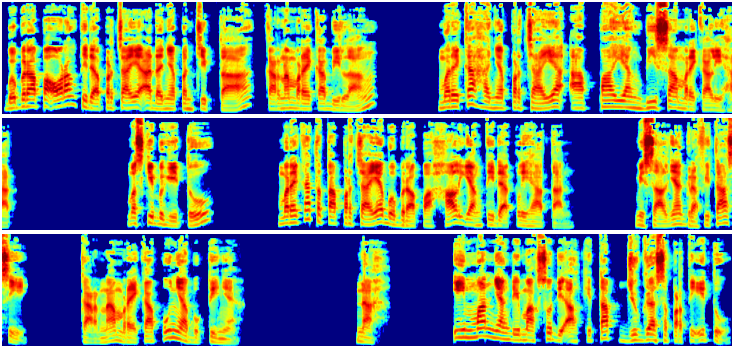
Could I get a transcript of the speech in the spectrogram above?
Beberapa orang tidak percaya adanya pencipta karena mereka bilang mereka hanya percaya apa yang bisa mereka lihat. Meski begitu, mereka tetap percaya beberapa hal yang tidak kelihatan, misalnya gravitasi, karena mereka punya buktinya. Nah, Iman yang dimaksud di Alkitab juga seperti itu.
